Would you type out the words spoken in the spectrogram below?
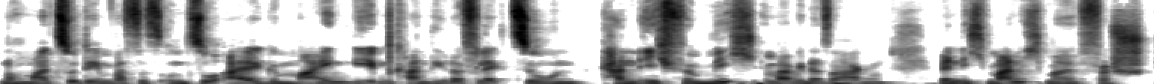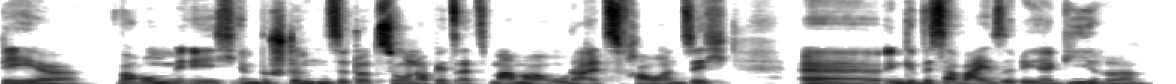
nochmal zu dem, was es uns so allgemein geben kann, die Reflexion, kann ich für mich immer wieder sagen, wenn ich manchmal verstehe, warum ich in bestimmten Situationen, ob jetzt als Mama oder als Frau an sich, äh, in gewisser Weise reagiere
